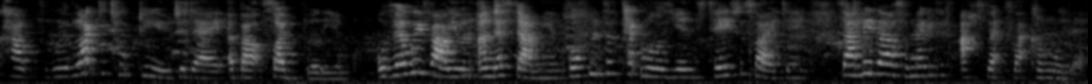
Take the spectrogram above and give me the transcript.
Council, we would like to talk to you today about cyberbullying. Although we value and understand the importance of technology in today's society, sadly there are some negative aspects that come with it.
